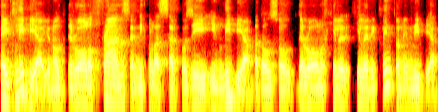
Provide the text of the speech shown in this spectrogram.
take Libya. You know, the role of France and Nicolas Sarkozy in Libya, but also the role of Hillary, Clinton in Libya.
